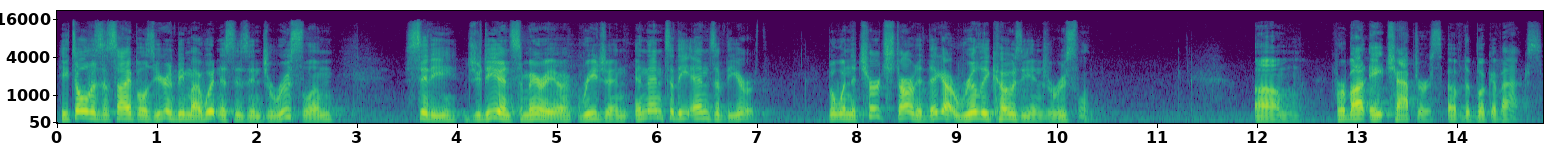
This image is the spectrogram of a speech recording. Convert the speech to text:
He told his disciples, You're going to be my witnesses in Jerusalem, city, Judea and Samaria region, and then to the ends of the earth. But when the church started, they got really cozy in Jerusalem. Um, for about eight chapters of the book of Acts.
